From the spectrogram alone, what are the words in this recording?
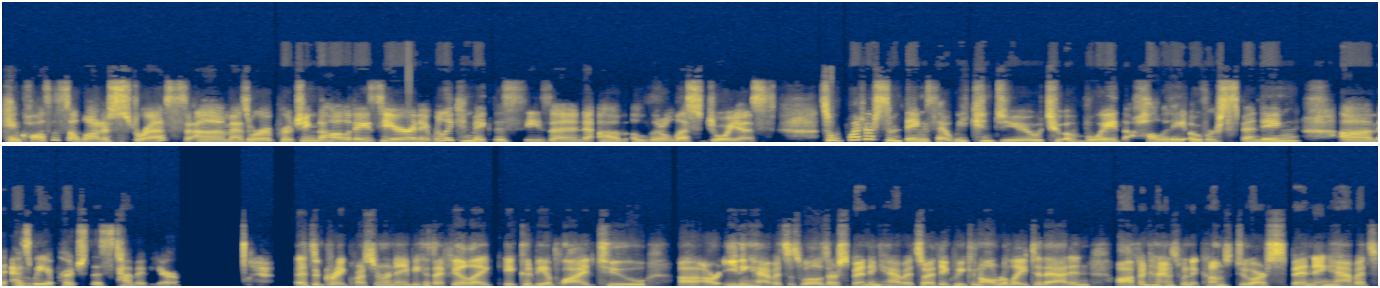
can cause us a lot of stress um, as we're approaching the holidays here, and it really can make this season um, a little less joyous. So, what are some things that we can do to avoid the holiday overspending um, as we approach this time of year? That's a great question, Renee, because I feel like it could be applied to uh, our eating habits as well as our spending habits. So I think we can all relate to that. And oftentimes, when it comes to our spending habits,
